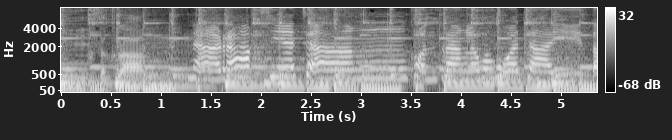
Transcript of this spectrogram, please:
พี่สักครั้ง น่ารักเสียจัง คนตรังแล้วว่าหัวใจโต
